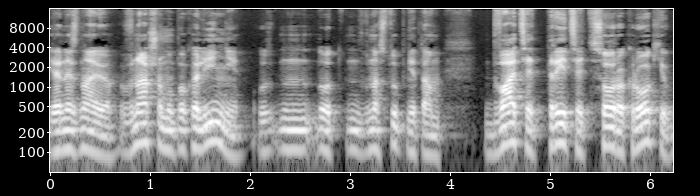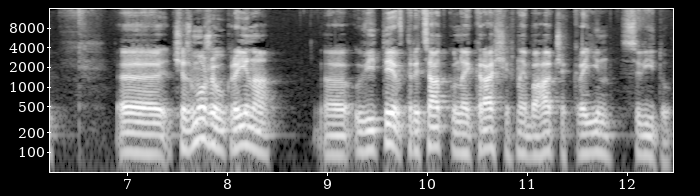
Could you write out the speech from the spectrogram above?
я не знаю, в нашому поколінні, у- от в наступні там 20, 30, 40 років, чи зможе Україна е, увійти в тридцятку найкращих, найбагатших країн світу?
